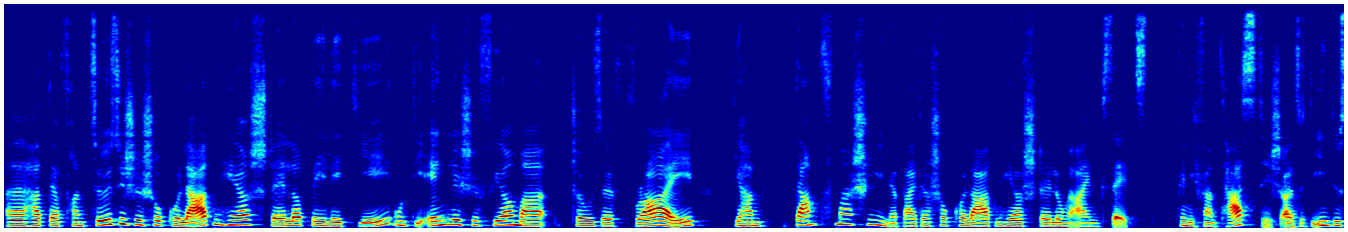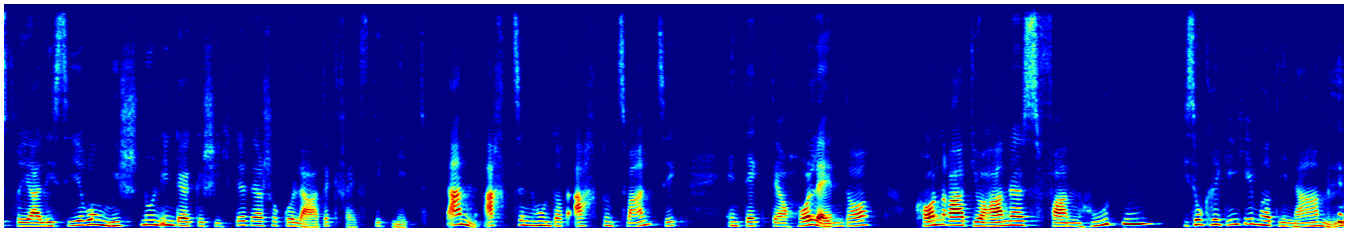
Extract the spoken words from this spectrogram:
äh, hat der französische Schokoladenhersteller Belletier und die englische Firma Joseph Fry, die haben Dampfmaschine bei der Schokoladenherstellung eingesetzt. Finde ich fantastisch. Also die Industrialisierung mischt nun in der Geschichte der Schokolade kräftig mit. Dann 1828 entdeckt der Holländer Konrad Johannes van Houten. Wieso kriege ich immer die Namen?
